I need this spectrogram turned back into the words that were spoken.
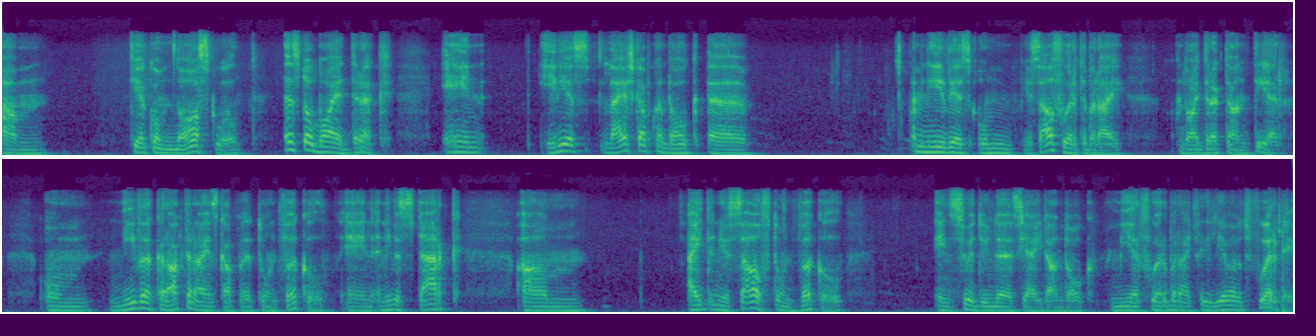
um teekom na skool, is daar baie druk en hierdie is leierskap kan dalk 'n uh, 'n manier wees om jouself voor te berei om daai druk te hanteer, om nuwe karaktereienskappe te ontwikkel en 'n nuwe sterk um uit in jouself te ontwikkel en sodoende is jy dan dalk meer voorberei vir die lewe wat voorlê.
